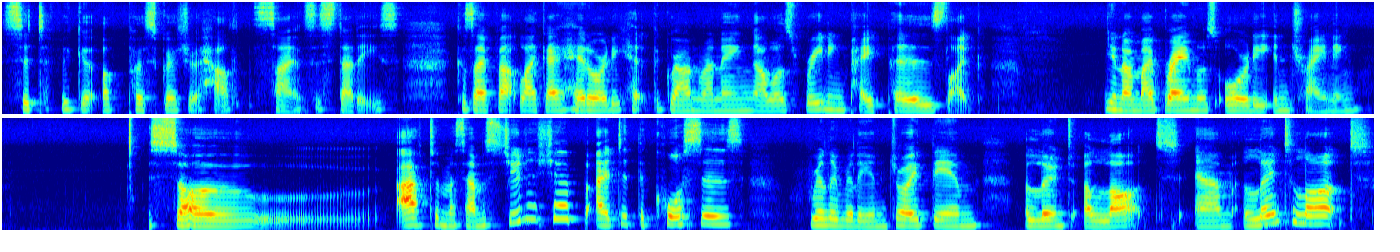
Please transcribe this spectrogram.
certificate of postgraduate health sciences studies because I felt like I had already hit the ground running. I was reading papers, like, you know, my brain was already in training. So after my summer studentship, I did the courses, really, really enjoyed them. I learned a lot. Um, learned a lot.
